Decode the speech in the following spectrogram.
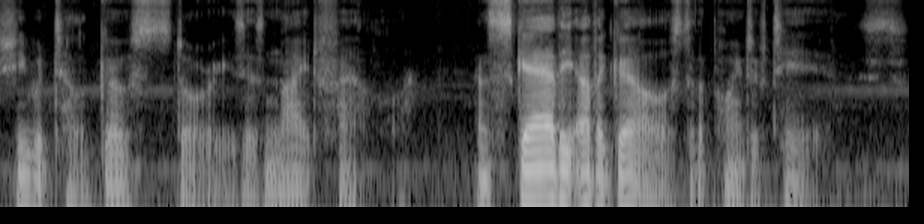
she would tell ghost stories as night fell and scare the other girls to the point of tears.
